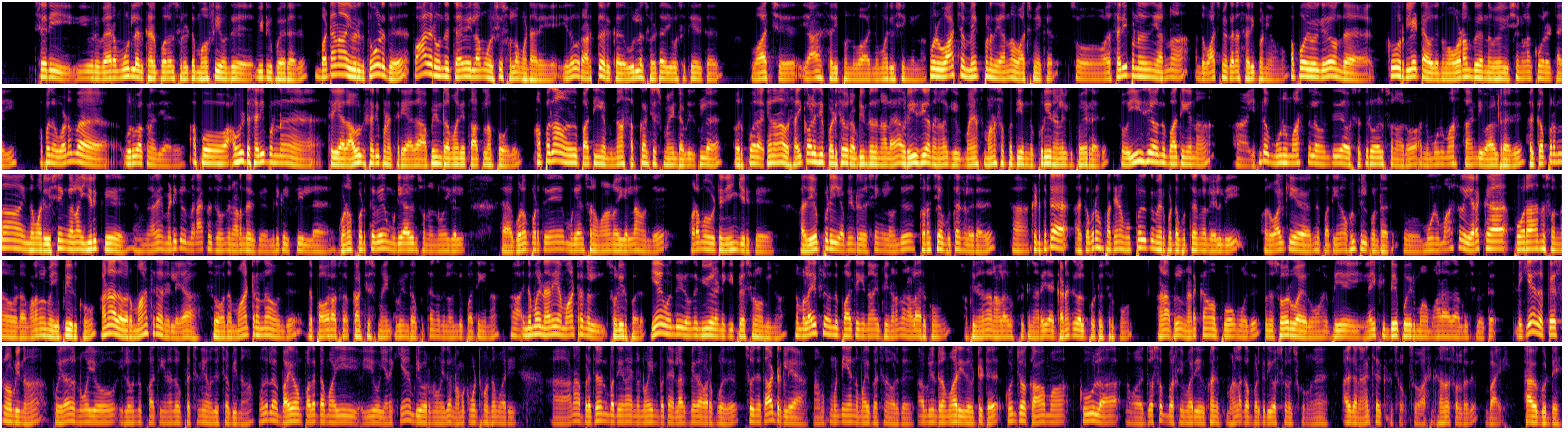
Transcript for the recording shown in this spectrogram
சரி இவர் வேற மூடில் இருக்கார் போலன்னு சொல்லிட்டு மஃபி வந்து வீட்டுக்கு போயிடுறாரு பட் ஆனால் இவருக்கு தோணுது ஃபாதர் வந்து தேவையில்லாமல் ஒரு விஷயம் சொல்ல மாட்டார். ஏதோ ஒரு அர்த்தம் இருக்காது உள்ளன்னு சொல்லிட்டு அதை யோசிச்சிட்டே இருக்காரு. வாட்ச்சு யார் சரி பண்ணுவா இந்த மாதிரி விஷயங்கள்லாம். ஒரு வாட்சை மேக் பண்ணது யாருன்னா வாட்ச் மேக்கர் ஸோ அதை சரி பண்ணது யாருன்னா அந்த வாட்ச் மேக்கர் தான் சரி பண்ணி ஆகணும். அப்போது இவருக்கு ஏதோ அந்த கோ ரிலேட் ஆகுது. நம்ம உடம்பு அந்த மாதிரி விஷயங்கள்லாம் கோரிலேட் ஆகி அப்போ இந்த உடம்ப உருவாக்குனது யார்? அப்போது அவர்கிட்ட சரி பண்ண தெரியாதா? அவருக்கு சரி பண்ண தெரியாதா? அப்படின்ற மாதிரி தாட்லாம் போகுது. அப்போ தான் வந்து பார்த்தீங்க அப்படின்னா சப்கான்ஷியஸ் மைண்ட் அப்படிக்குள்ளே அவர் போகிறார் ஏன்னா அவர் சைக்காலஜி படித்தவர் அப்படின்றதுனால அவர் ஈஸியாக அந்த நிலைக்கு மனசு மனசை பற்றி அந்த புரியிற நிலைக்கு போயிடுறாரு. ஸோ ஈஸியாக வந்து பார்த்தீங்கன்னா எந்த மூணு மாதத்தில் வந்து அவர் செத்துருவாருன்னு சொன்னாரோ அந்த மூணு மாதம் தாண்டி வாழ்கிறாரு அதுக்கப்புறம் தான் இந்த மாதிரி விஷயங்கள்லாம் இருக்குது நிறைய மெடிக்கல் மெராக்கிள்ஸ் வந்து நடந்திருக்கு. மெடிக்கல் ஃபீல்டில் குணப்படுத்தவே முடியாதுன்னு சொன்ன நோய்கள் குணப்படுத்தவே முடியாதுன்னு சொன்ன மனநோய்கள்லாம் வந்து உடம்பை விட்டு நீங்கி இருக்குது அது எப்படி அப்படின்ற விஷயங்களில் வந்து தொடர்ச்சியாக புத்தகம் எழுதுறாரு. கிட்டத்தட்ட அதுக்கப்புறம் பார்த்தீங்கன்னா முப்பதுக்கும் மேற்பட்ட புத்தகங்கள் எழுதி அவர் வாழ்க்கையை வந்து பார்த்தீங்கன்னா ஃபுல்ஃபில் பண்ணுறாரு ஸோ மூணு மாதத்தில் இறக்க போகிறாருன்னு சொன்ன அவரோட மனநிலைமை எப்படி இருக்கும்? ஆனால் அதை அவர் மாற்றுறாரு இல்லையா? ஸோ அந்த மாற்றம் தான் வந்து இந்த பவர் ஆஃப் கான்சியஸ் மைண்ட் அப்படின்ற புத்தகத்தில் வந்து பார்த்தீங்கன்னா இந்த மாதிரி நிறைய மாற்றங்கள் சொல்லியிருப்பார். ஏன் வந்து இதை வந்து நியூ இயர் அன்னைக்கு பேசுகிறோம் அப்படின்னா நம்ம லைஃப்பில் வந்து பார்த்தீங்கன்னா இப்படி நடந்தால் நல்லாயிருக்கும் அப்படி நடந்தால் நல்லா இருக்கும்னு சொல்லிட்டு நிறைய கணக்குகள் போட்டு வச்சுருப்போம். ஆனால் அப்படிலாம் நடக்காமல் போகும்போது கொஞ்சம் சோர்வாயிருவோம். இப்படியே லைஃப் இப்படியே போயிருமா மாறாதா அப்படின்னு சொல்லிட்டு இன்றைக்கி ஏன் அதை பேசுகிறோம் அப்படின்னா இப்போ ஏதாவது நோயோ இல்லை வந்து பார்த்தீங்கன்னா ஏதோ பிரச்சனையோ வந்துச்சு அப்படின்னா முதல்ல பயம் பதட்டமாகி ஐயோ எனக்கு ஏன் இப்படி வரணும் ஏதோ நமக்கு மட்டும் வந்த மாதிரி. ஆனால் பிரச்சனைன்னு பார்த்தீங்கன்னா என்ன நோயின்னு பார்த்தா எல்லாருக்குமே தான் வரப்போகுது. ஸோ இந்த தாட் இருக்கு இல்லையா? நமக்கு மட்டும் ஏன் இந்த மாதிரி பிரச்சனை வருது? அப்படின்ற மாதிரி இதை விட்டுட்டு கொஞ்சம் காமாக கூலாக நம்ம ஜோசப் பர்ஃபி மாதிரி உட்காந்து மல்லக்கப்படுத்திட்டு யோசிச்சுன்னு வச்சுக்கோங்களேன் அதுக்கான ஆன்சர் கிடச்சிரும். ஸோ அதுக்காக தான் சொல்கிறது பாய் ஹாவ் அ குட் டே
